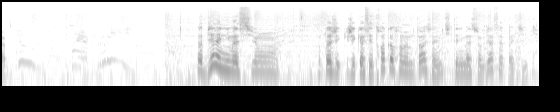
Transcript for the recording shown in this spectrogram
Hop. Ah, bien l'animation Donc là, j'ai j'ai cassé trois coffres en même temps et c'est une petite animation bien sympathique.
